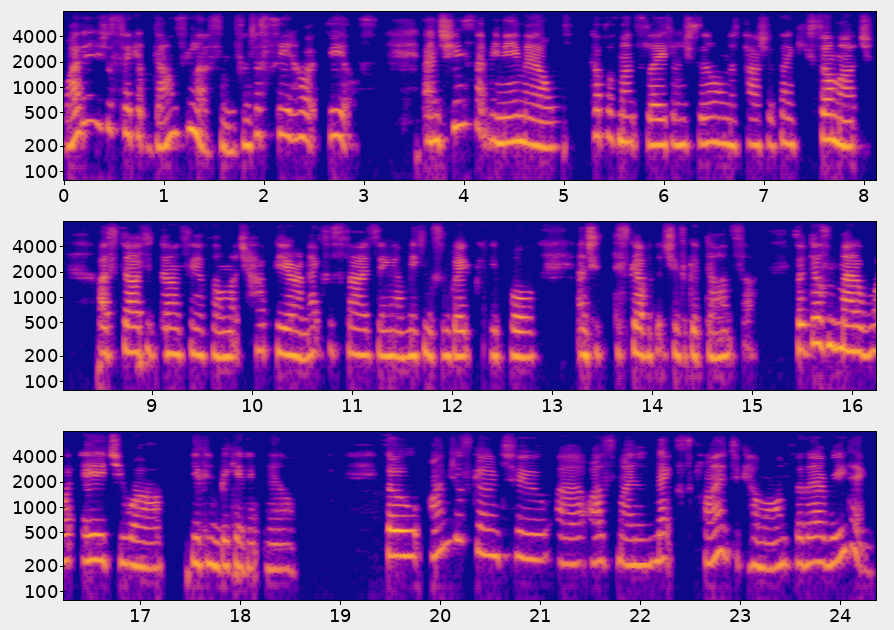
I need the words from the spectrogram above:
why don't you just take up dancing lessons and just see how it feels? And she sent me an email a couple of months later and she said, Oh, Natasha, thank you so much. I started dancing. I feel much happier. I'm exercising. I'm meeting some great people. And she discovered that she's a good dancer. So it doesn't matter what age you are, you can begin it now. So I'm just going to uh, ask my next client to come on for their reading.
